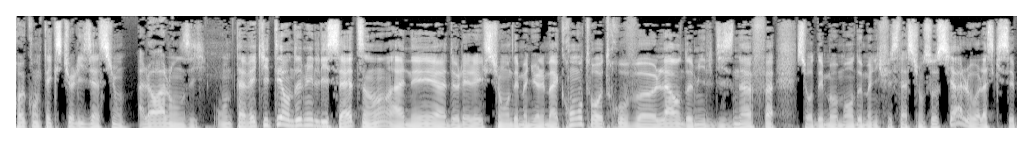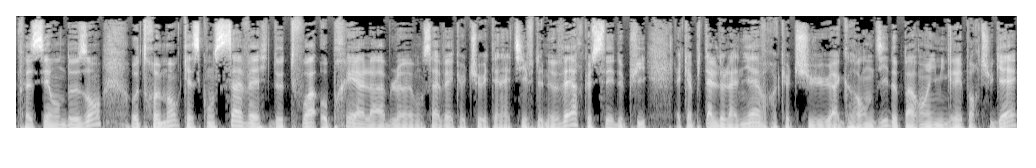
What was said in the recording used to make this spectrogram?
recontextualisation. Alors allons-y. On t'avait quitté en 2017, hein, année de l'élection d'Emmanuel Macron. On te retrouve euh, là en 2019 sur des moments de manifestation sociale. Voilà ce qui s'est passé en deux ans. Autrement, qu'est-ce qu'on savait de toi au préalable? On savait que tu étais natif de Nevers, que c'est depuis la capitale de la Nièvre que tu as grandi de parents immigrés portugais.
